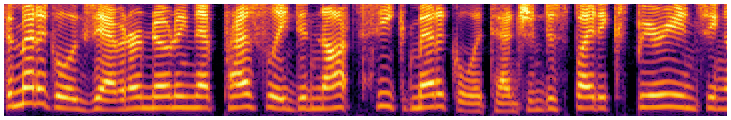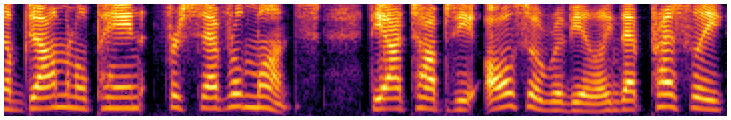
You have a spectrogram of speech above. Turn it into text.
The medical examiner noting that Presley did not seek medical attention despite experiencing abdominal pain for several months. The autopsy also revealing that Presley,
